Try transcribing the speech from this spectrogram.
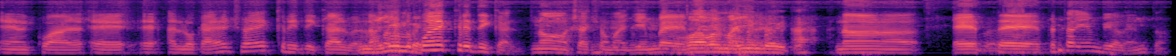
en el cual eh, eh, lo que ha hecho es criticar, ¿verdad? Pero tú puedes criticar. No, chacho, Mayimbe, ¿viste? No, no, este, este está bien violento.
